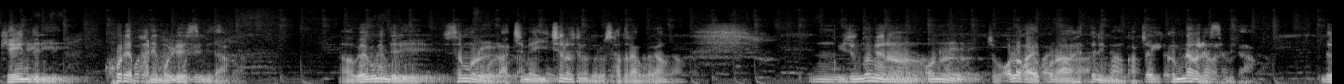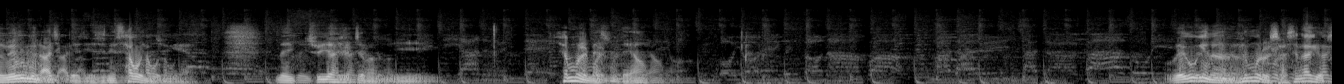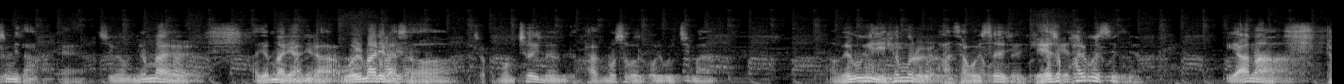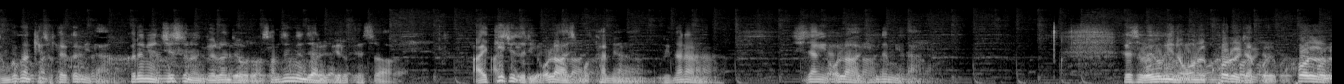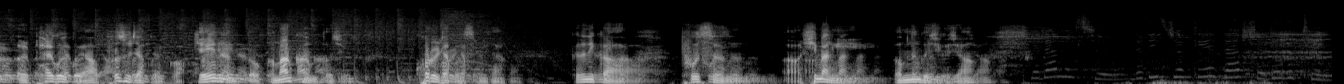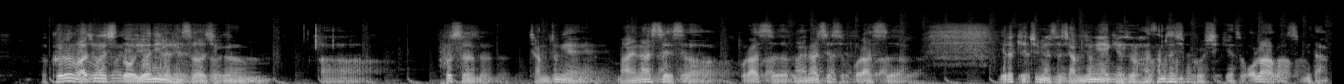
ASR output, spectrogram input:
개인들이 콜에 많이 몰려 있습니다. 어, 외국인들이 선물을 아침에 2천원 정도로 사더라고요. 음, 이 정도면은 오늘 좀 올라가겠구나 했더니만 갑자기 급락을 했습니다. 근데 외국인은 아직도 여전히 사고 있는 중이에요. 근데 주의하실 점은 이 현물 매수인데요. 외국인은 현물을 살 생각이 없습니다. 예, 지금 연말, 아, 연말이 아니라 월말이라서 조금 멈춰있는 듯한 모습을 보이고 있지만, 어, 외국인이 현물을 안 사고 있어요. 지금 계속 팔고 있어요. 그냥. 이게 아마 당분간 계속될 겁니다. 그러면 지수는 결론적으로 삼성전자를 비롯해서 IT주들이 올라가지 못하면 우리나라는 시장이 올라가기 힘듭니다. 그래서 외국인은 오늘 콜을 잡고 있고 콜을 팔고 있고요. 풋을 잡고 있고 개인은 또 그만큼 또 지금 콜을 잡고 있습니다. 그러니까 풋은 어, 희망이 없는 거지 그죠? 그런 와중에서도 연인을 해서 지금 어, 풋은 장중에 마이너스에서 플러스 마이너스에서 플러스 이렇게 주면서 장중에 계속 한 3, 40%씩 계속 올라가고 있습니다.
